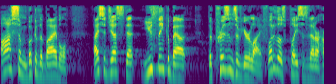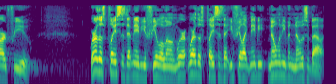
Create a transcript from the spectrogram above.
awesome book of the Bible, I suggest that you think about the prisons of your life. What are those places that are hard for you? Where are those places that maybe you feel alone? Where, where are those places that you feel like maybe no one even knows about?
